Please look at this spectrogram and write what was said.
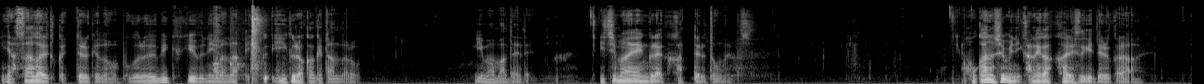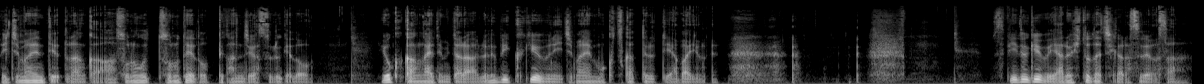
安上がりとか言ってるけど、僕ルービックキューブに今ないくらかけたんだろう。今までで。1万円ぐらいかかってると思います。他の趣味に金がかかりすぎてるから、1万円って言うとなんか、その、その程度って感じがするけど、よく考えてみたら、ルービックキューブに1万円も使ってるってやばいよね。スピードキューブやる人たちからすればさ、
